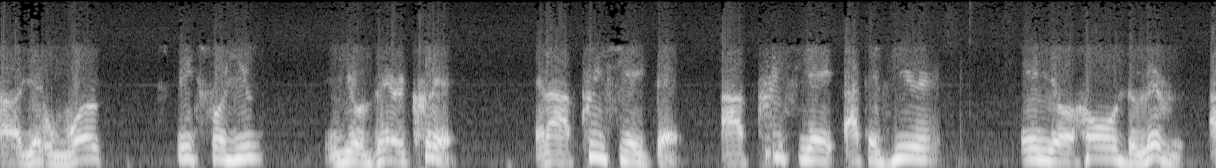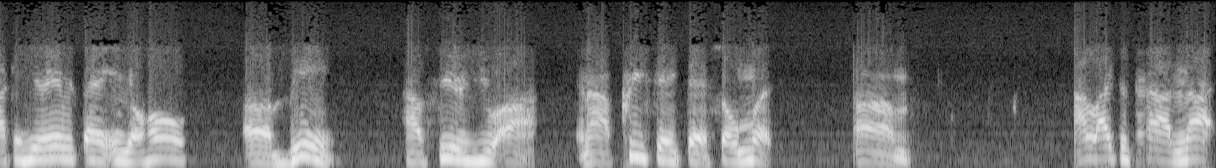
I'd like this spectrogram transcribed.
Uh, your work speaks for you, and you're very clear. And I appreciate that. I appreciate, I can hear it in your whole delivery. I can hear everything in your whole uh, being, how serious you are. And I appreciate that so much. Um, I like to tie a knot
